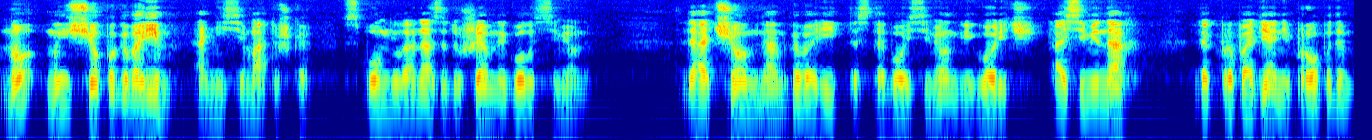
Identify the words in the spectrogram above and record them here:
Но мы еще поговорим, Анисе, матушка, вспомнила она задушевный голос Семена. Да о чем нам говорить-то с тобой, Семен Григорьевич? О семенах? Так пропади они пропадом.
